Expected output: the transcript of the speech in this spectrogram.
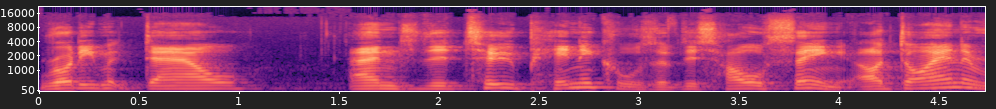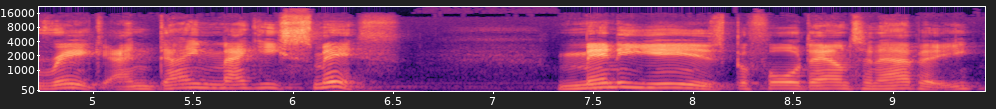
Roddy McDowall, and the two pinnacles of this whole thing are Diana Rigg and Dame Maggie Smith. Many years before Downton Abbey,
